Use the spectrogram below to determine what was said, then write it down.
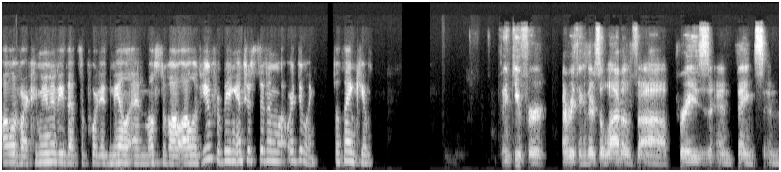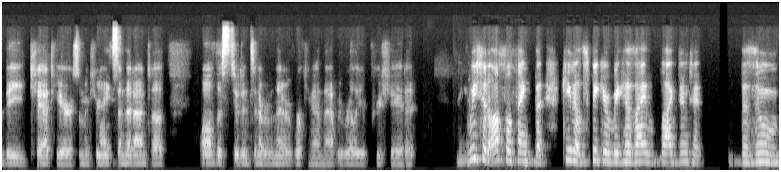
all of our community that supported Neil, and most of all, all of you for being interested in what we're doing. So thank you. Thank you for everything. There's a lot of uh, praise and thanks in the chat here. So make sure you send that on to all the students and everyone that are working on that. We really appreciate it. We should also thank the keynote speaker because I logged into the Zoom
